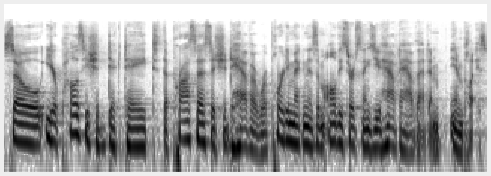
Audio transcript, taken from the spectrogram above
So your policy should dictate the process. It should have a reporting mechanism. All these sorts of things. You have to have that in, in place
